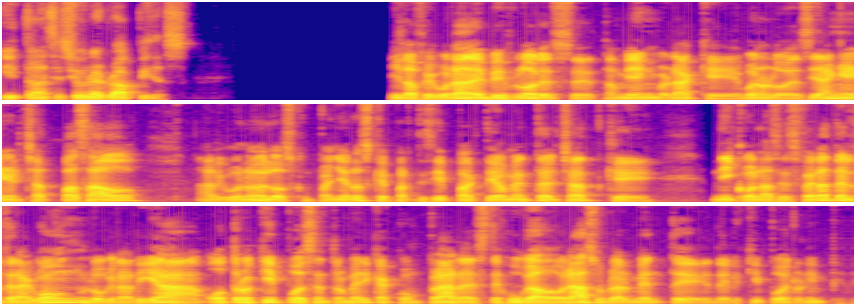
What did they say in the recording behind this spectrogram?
y transiciones rápidas. Y la figura de David Flores eh, también, ¿verdad? Que, bueno, lo decían en el chat pasado, algunos de los compañeros que participa activamente del chat, que ni con las esferas del dragón lograría otro equipo de Centroamérica comprar a este jugadorazo realmente del equipo del Olimpia.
